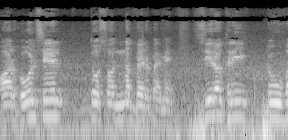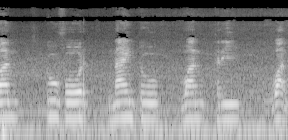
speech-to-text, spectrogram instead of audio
और होल सेल दो सौ नब्बे रुपए में। Zero three two one two four nine two one three one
